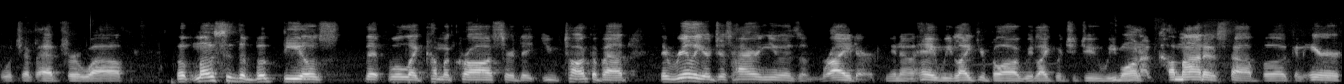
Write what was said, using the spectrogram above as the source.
which I've had for a while. But most of the book deals that will like come across or that you talk about, they really are just hiring you as a writer. You know, hey, we like your blog, we like what you do, we want a Kamado style book, and here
